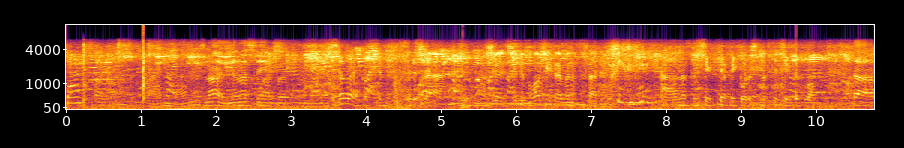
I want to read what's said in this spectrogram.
Так. Не знаю, для нас це якби. далеко ще. Так. Що, що дипломчик треба написати? А, у нас всіх п'ятий курс, у нас всіх диплом. Так,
